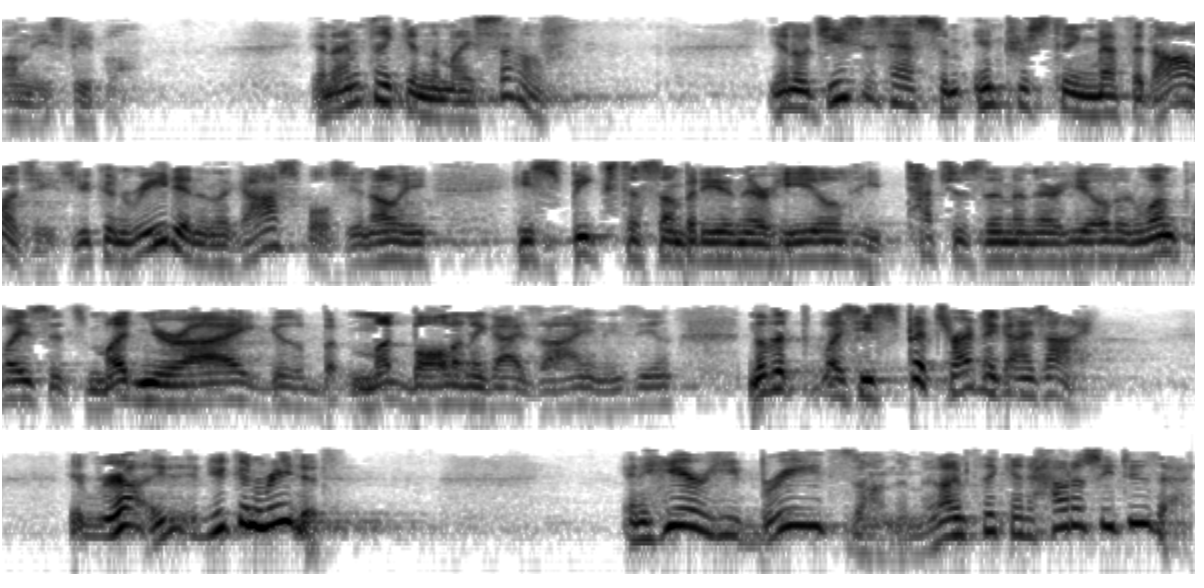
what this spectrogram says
on these people. And I'm thinking to myself, you know, Jesus has some interesting methodologies. You can read it in the Gospels. You know, he, he speaks to somebody and they're healed. He touches them and they're healed. In one place, it's mud in your eye. He gives a mud ball in a guy's eye and he's healed. Another place, he spits right in a guy's eye. It, you can read it. And here he breathes on them. And I'm thinking, how does he do that?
